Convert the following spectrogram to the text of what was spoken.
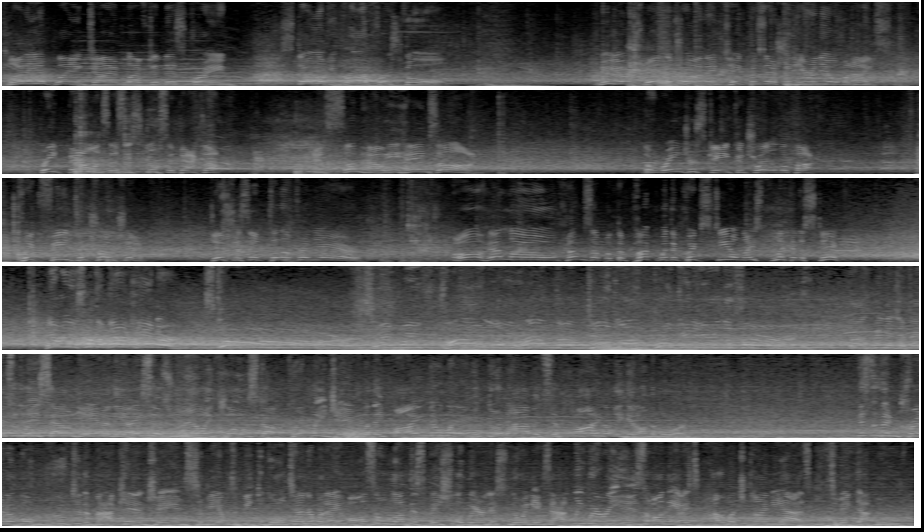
Plenty of playing time left in this frame. Still looking for our first goal. New York's won the draw, and they take possession here in the open ice. Great balance as he scoops it back up. And somehow he hangs on. The Rangers gain control of the puck. Quick feed to Trocheck. Dishes it to Lafreniere. Oh, hello. Comes up with the puck with a quick steal. Nice flick of the stick. Here he is with the backhander. But they find a way with good habits to finally get on the board. This is an incredible move to the backhand, James, to be able to beat the goaltender, but I also love the spatial awareness, knowing exactly where he is on the ice and how much time he has to make that move.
